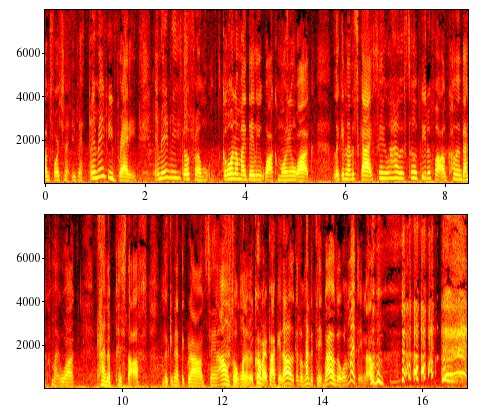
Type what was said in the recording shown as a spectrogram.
unfortunate event and it made me bratty. It made me go from going on my daily walk, morning walk, looking at the sky, saying, wow, it's so beautiful. I'm coming back from my walk kind of pissed off, looking at the ground, saying, I don't want to record my podcast. I was going to meditate, but I don't want to meditate now.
